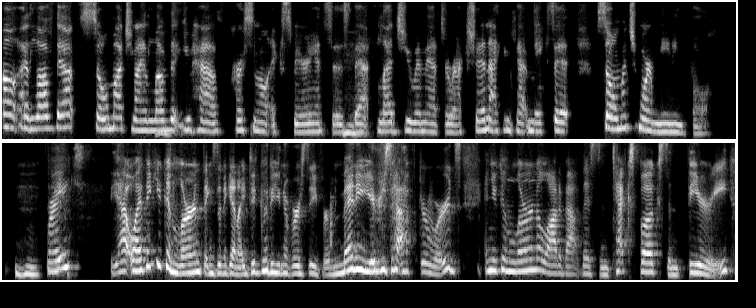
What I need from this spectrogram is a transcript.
Well, I love that so much. And I love mm. that you have personal experiences mm-hmm. that led you in that direction. I think that makes it so much more meaningful. Mm-hmm. Right? Yeah, well, I think you can learn things. And again, I did go to university for many years afterwards, and you can learn a lot about this in textbooks and theory,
